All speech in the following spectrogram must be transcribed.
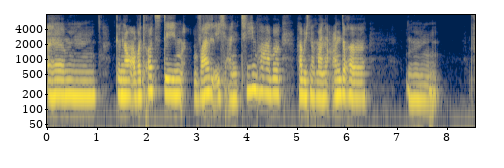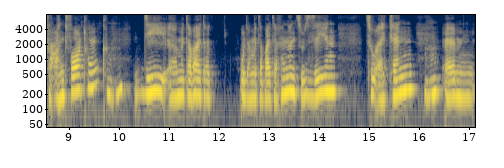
Ähm, genau, aber trotzdem, weil ich ein Team habe, habe ich noch mal eine andere mh, hm, Verantwortung, mhm. die äh, Mitarbeiter oder Mitarbeiterinnen zu sehen, zu erkennen mhm. ähm,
